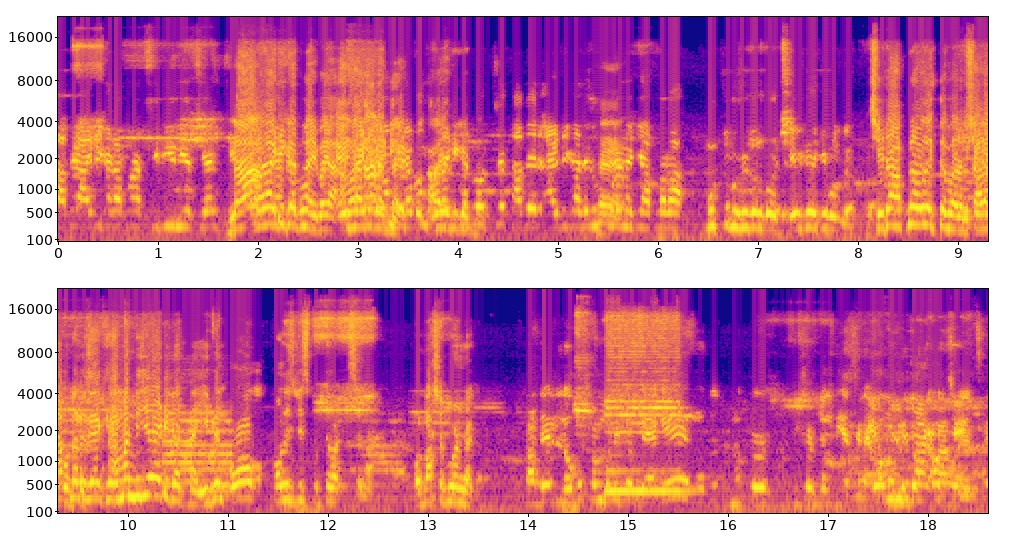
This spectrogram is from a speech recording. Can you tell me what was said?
তাদের আইডি কার্ড আপনারা ফিরিয়ে নিয়েছেন। না আমার আইডি কার্ড নাই ভাই আমার আইডি কার্ড নাই। আমার আইডি কার্ড হচ্ছে তাদের আইডি কার্ডের উপরে হ্যাঁ। নাকি আপনারা মূত্র বিসর্জন করেছেন এই বিষয়ে কি বলবেন? সেটা আপনারাও দেখতে পারেন কারা আপনারা দেখেন। আমার নিজের আইডি কার্ড নাই ইভেন ও কলেজ ড্রেস করতে পারতেছে না। ওর বাসা পুরান ঢাকা। তাদের লোগো সম্বলিত ব্যাগে মূত্র- মূত্র বিসর্জন দিয়েছেন এই অভিযোগ অভিযোগ করা করা হয়েছে।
